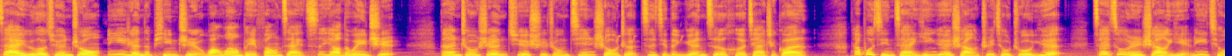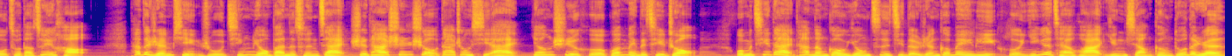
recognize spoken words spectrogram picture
在娱乐圈中，艺人的品质往往被放在次要的位置，但周深却始终坚守着自己的原则和价值观。他不仅在音乐上追求卓越，在做人上也力求做到最好。他的人品如清流般的存在，使他深受大众喜爱，央视和官媒的器重。我们期待他能够用自己的人格魅力和音乐才华影响更多的人，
